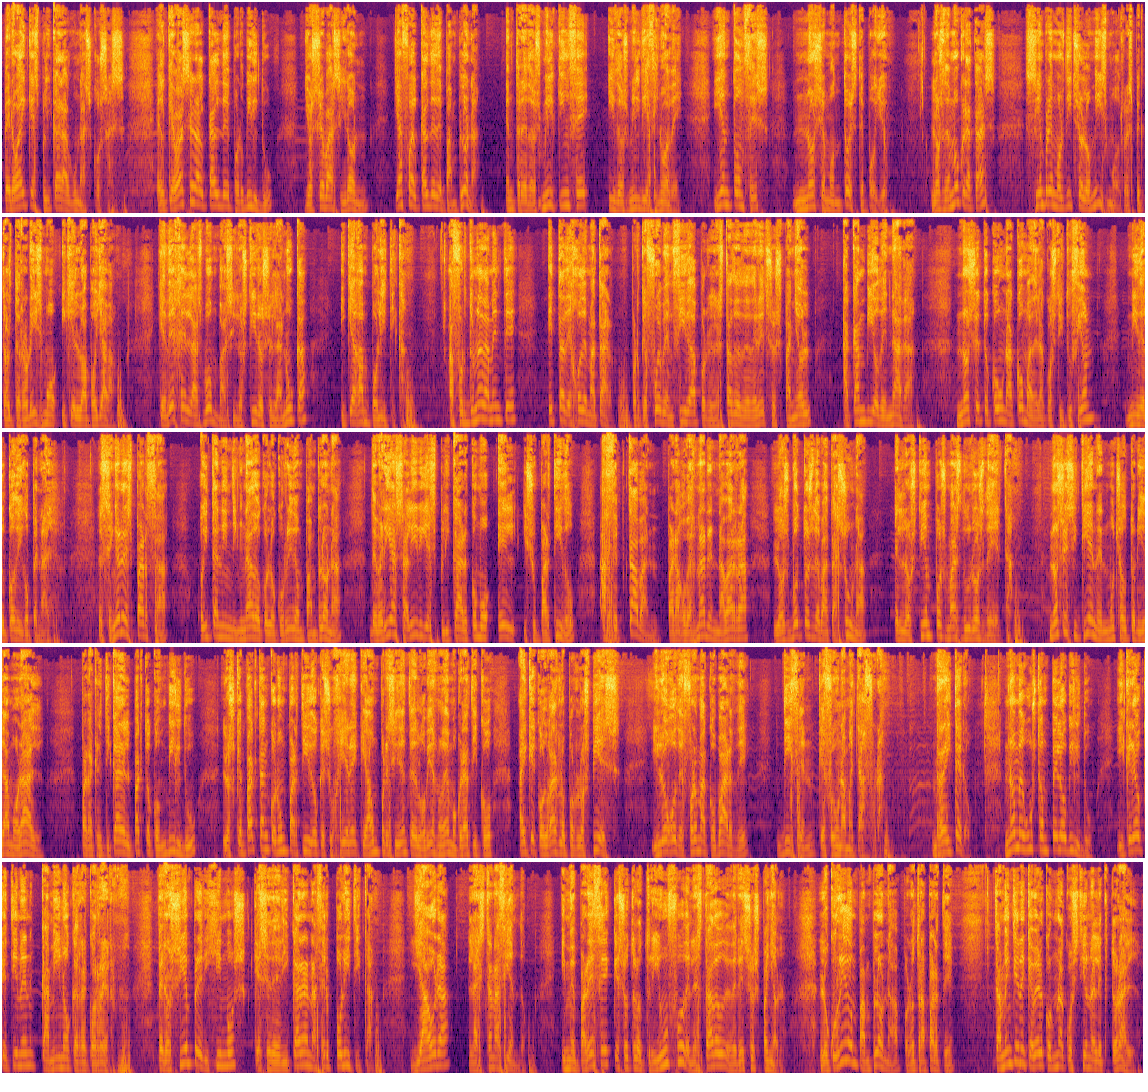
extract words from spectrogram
pero hay que explicar algunas cosas. El que va a ser alcalde por Bildu, Joseba Sirón, ya fue alcalde de Pamplona entre 2015 y 2019, y entonces no se montó este pollo. Los demócratas siempre hemos dicho lo mismo respecto al terrorismo y quien lo apoyaba, que dejen las bombas y los tiros en la nuca y que hagan política. Afortunadamente, ETA dejó de matar, porque fue vencida por el Estado de Derecho español a cambio de nada. No se tocó una coma de la Constitución ni del Código Penal. El señor Esparza, hoy tan indignado con lo ocurrido en Pamplona, debería salir y explicar cómo él y su partido aceptaban para gobernar en Navarra los votos de Batasuna en los tiempos más duros de ETA. No sé si tienen mucha autoridad moral para criticar el pacto con Bildu los que pactan con un partido que sugiere que a un presidente del gobierno democrático hay que colgarlo por los pies y luego de forma cobarde dicen que fue una metáfora. Reitero, no me gusta un pelo Bildu y creo que tienen camino que recorrer, pero siempre dijimos que se dedicaran a hacer política y ahora la están haciendo y me parece que es otro triunfo del Estado de Derecho español. Lo ocurrido en Pamplona, por otra parte, también tiene que ver con una cuestión electoral.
